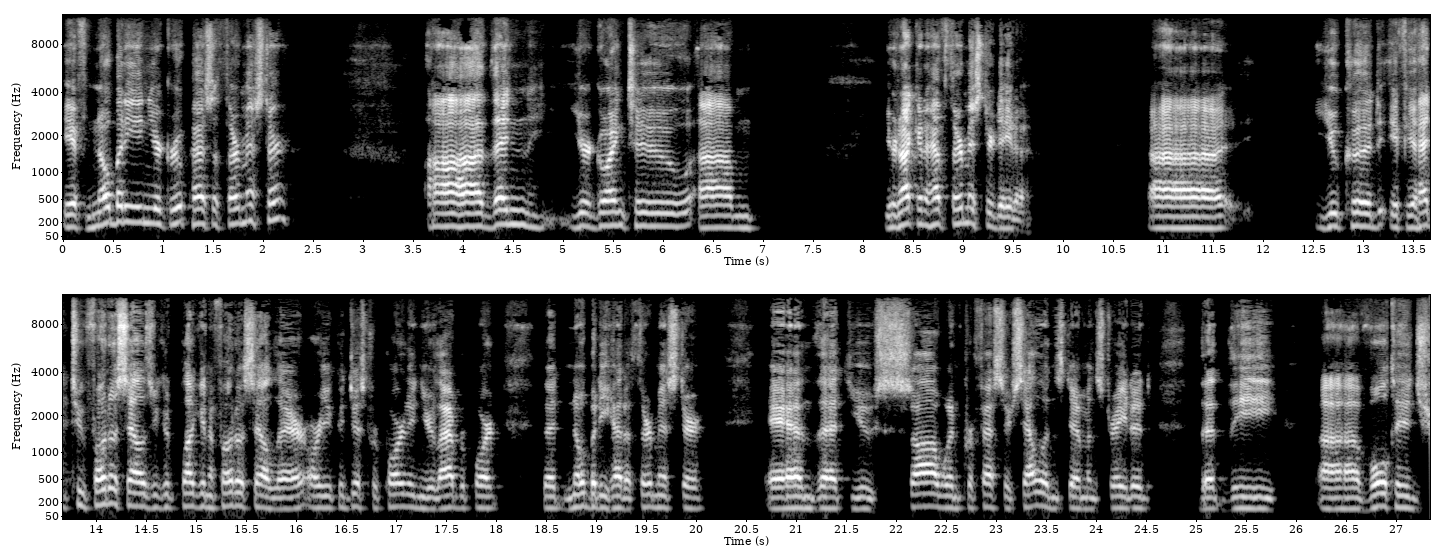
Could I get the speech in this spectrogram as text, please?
If nobody in your group has a thermistor, uh, then you're going to, um, you're not going to have thermistor data. Uh, you could, if you had two photocells, you could plug in a photocell there, or you could just report in your lab report that nobody had a thermistor and that you saw when Professor Sellens demonstrated that the uh, voltage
